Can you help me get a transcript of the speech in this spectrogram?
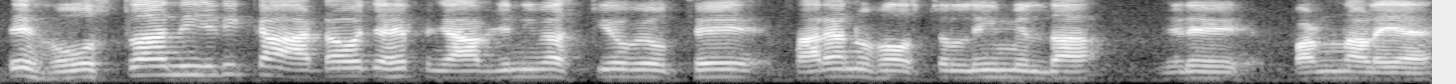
ਤੇ ਹੋਸਟਲਾਂ ਦੀ ਜਿਹੜੀ ਘਾਟ ਆ, ਉਹ ਚਾਹੇ ਪੰਜਾਬ ਯੂਨੀਵਰਸਿਟੀ ਹੋਵੇ, ਉੱਥੇ ਸਾਰਿਆਂ ਨੂੰ ਹੋਸਟਲ ਨਹੀਂ ਮਿਲਦਾ, ਜਿਹੜੇ ਪੜਨ ਵਾਲੇ ਆ।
